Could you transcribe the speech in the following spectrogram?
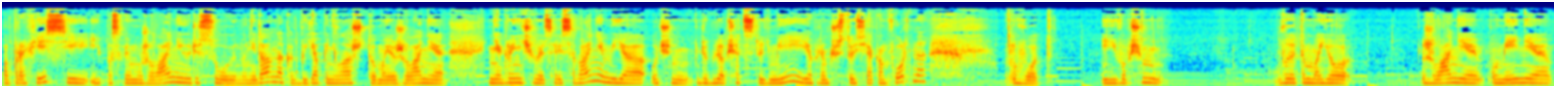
по профессии и по своему желанию рисую. Но недавно как бы я поняла, что мое желание не ограничивается рисованием. Я очень люблю общаться с людьми, я прям чувствую себя комфортно. Вот. И, в общем, вот это мое желание, умение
